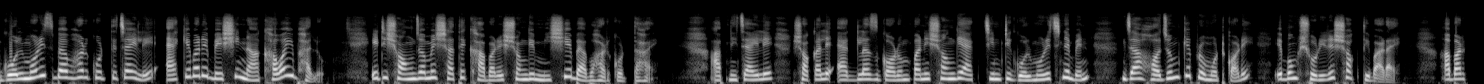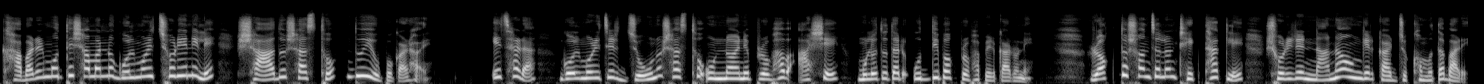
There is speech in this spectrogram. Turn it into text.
গোলমরিচ ব্যবহার করতে চাইলে একেবারে বেশি না খাওয়াই ভালো। এটি সংযমের সাথে খাবারের সঙ্গে মিশিয়ে ব্যবহার করতে হয়। আপনি চাইলে সকালে এক গ্লাস গরম পানির সঙ্গে এক চিমটি গোলমরিচ নেবেন, যা হজমকে প্রমোট করে এবং শরীরের শক্তি বাড়ায়। আবার খাবারের মধ্যে সামান্য গোলমরিচ ছড়িয়ে নিলে স্বাদ ও স্বাস্থ্য দুই উপকার হয়। এছাড়া গোলমরিচের যৌন স্বাস্থ্য উন্নয়নে প্রভাব আসে মূলত তার উদ্দীপক প্রভাবের কারণে। রক্ত সঞ্চালন ঠিক থাকলে শরীরের নানা অঙ্গের কার্যক্ষমতা বাড়ে।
